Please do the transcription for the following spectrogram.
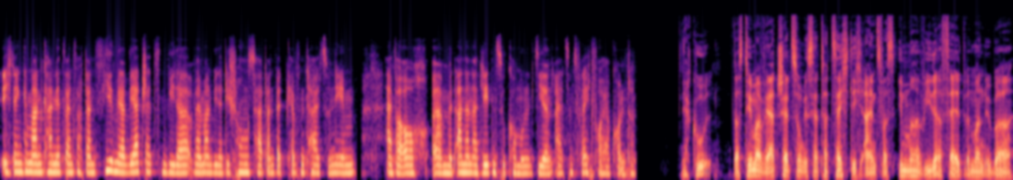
Ich denke, man kann jetzt einfach dann viel mehr wertschätzen wieder, wenn man wieder die Chance hat, an Wettkämpfen teilzunehmen, einfach auch äh, mit anderen Athleten zu kommunizieren, als man es vielleicht vorher konnte. Ja, cool. Das Thema Wertschätzung ist ja tatsächlich eins, was immer wieder fällt, wenn man über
